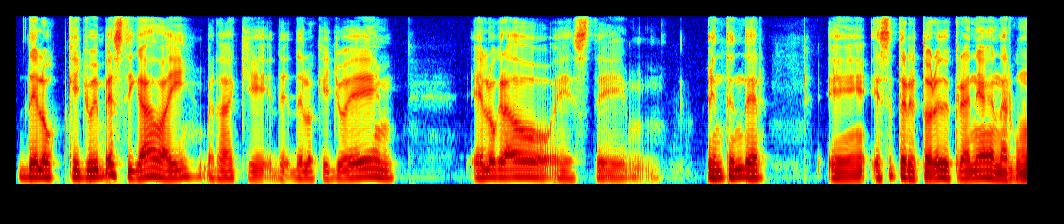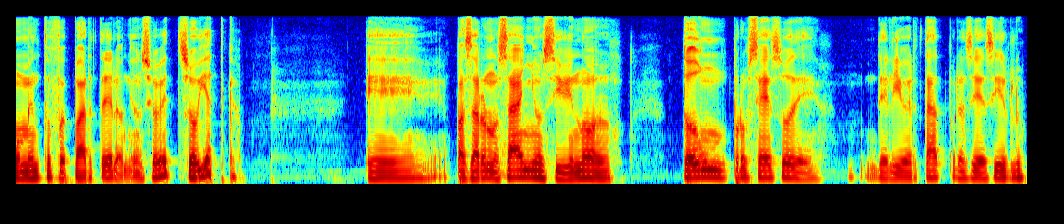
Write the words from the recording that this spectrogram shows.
de lo que yo he investigado ahí, ¿verdad? Que de, lo que yo he, he, logrado este, entender, eh, ese territorio de Ucrania en algún momento fue parte de la Unión Soviética. Eh, pasaron los años y vino todo un proceso de, libertad, por así decirlo,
